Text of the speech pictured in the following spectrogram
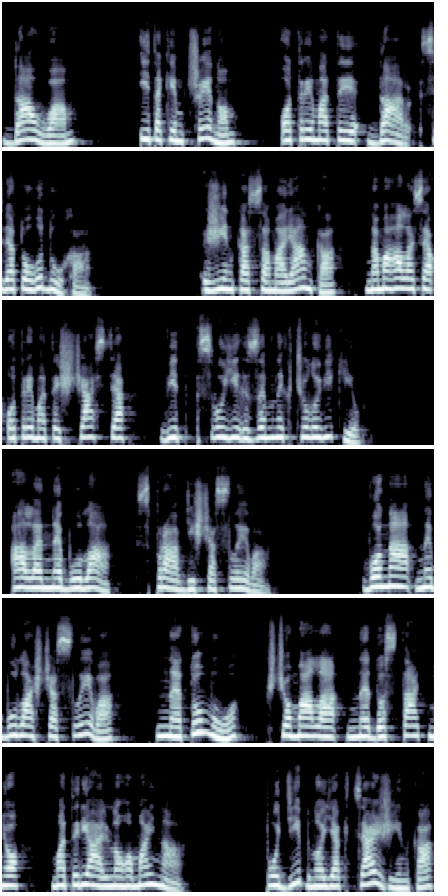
дав вам, і таким чином отримати дар Святого Духа. Жінка-самарянка намагалася отримати щастя від своїх земних чоловіків, але не була справді щаслива. Вона не була щаслива не тому, що мала недостатньо матеріального майна. Подібно як ця жінка,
